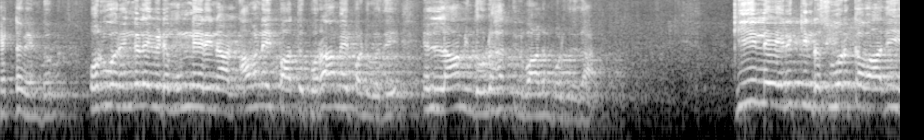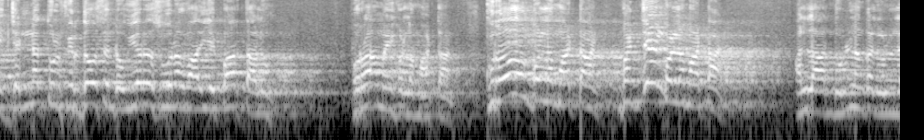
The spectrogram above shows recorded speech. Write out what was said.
கெட்ட வேண்டும். ஒருவர் எங்களை விட முன்னேறினால் அவனை பார்த்து பொறாமைப்படுவது எல்லாம் இந்த உலகத்தில் வாழும் பொழுதுதான். கீழே இருக்கின்ற சுவர்க்கவாதி ஜன்னத்துல் ஃபிர்தோஸ் என்ற உயர சுவர்க்கவாதியை பார்த்தாலும் பொறாமை கொள்ள மாட்டான் குரோதம் கொள்ள மாட்டான் வஞ்சகம் கொள்ள மாட்டான். அல்லாஹ் அந்த உள்ளங்கள் உள்ள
